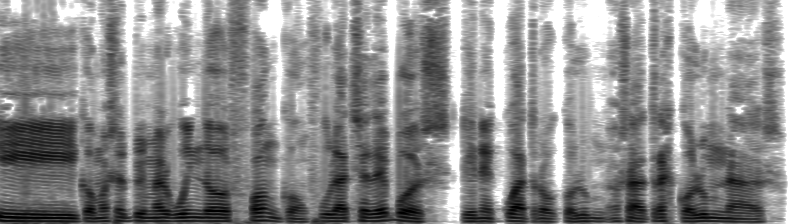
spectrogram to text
y como es el primer Windows Phone con Full HD, pues tiene cuatro columnas, o sea, tres columnas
